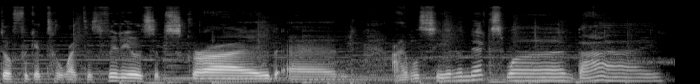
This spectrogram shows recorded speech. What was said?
Don't forget to like this video and subscribe, and I will see you in the next one. Bye.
